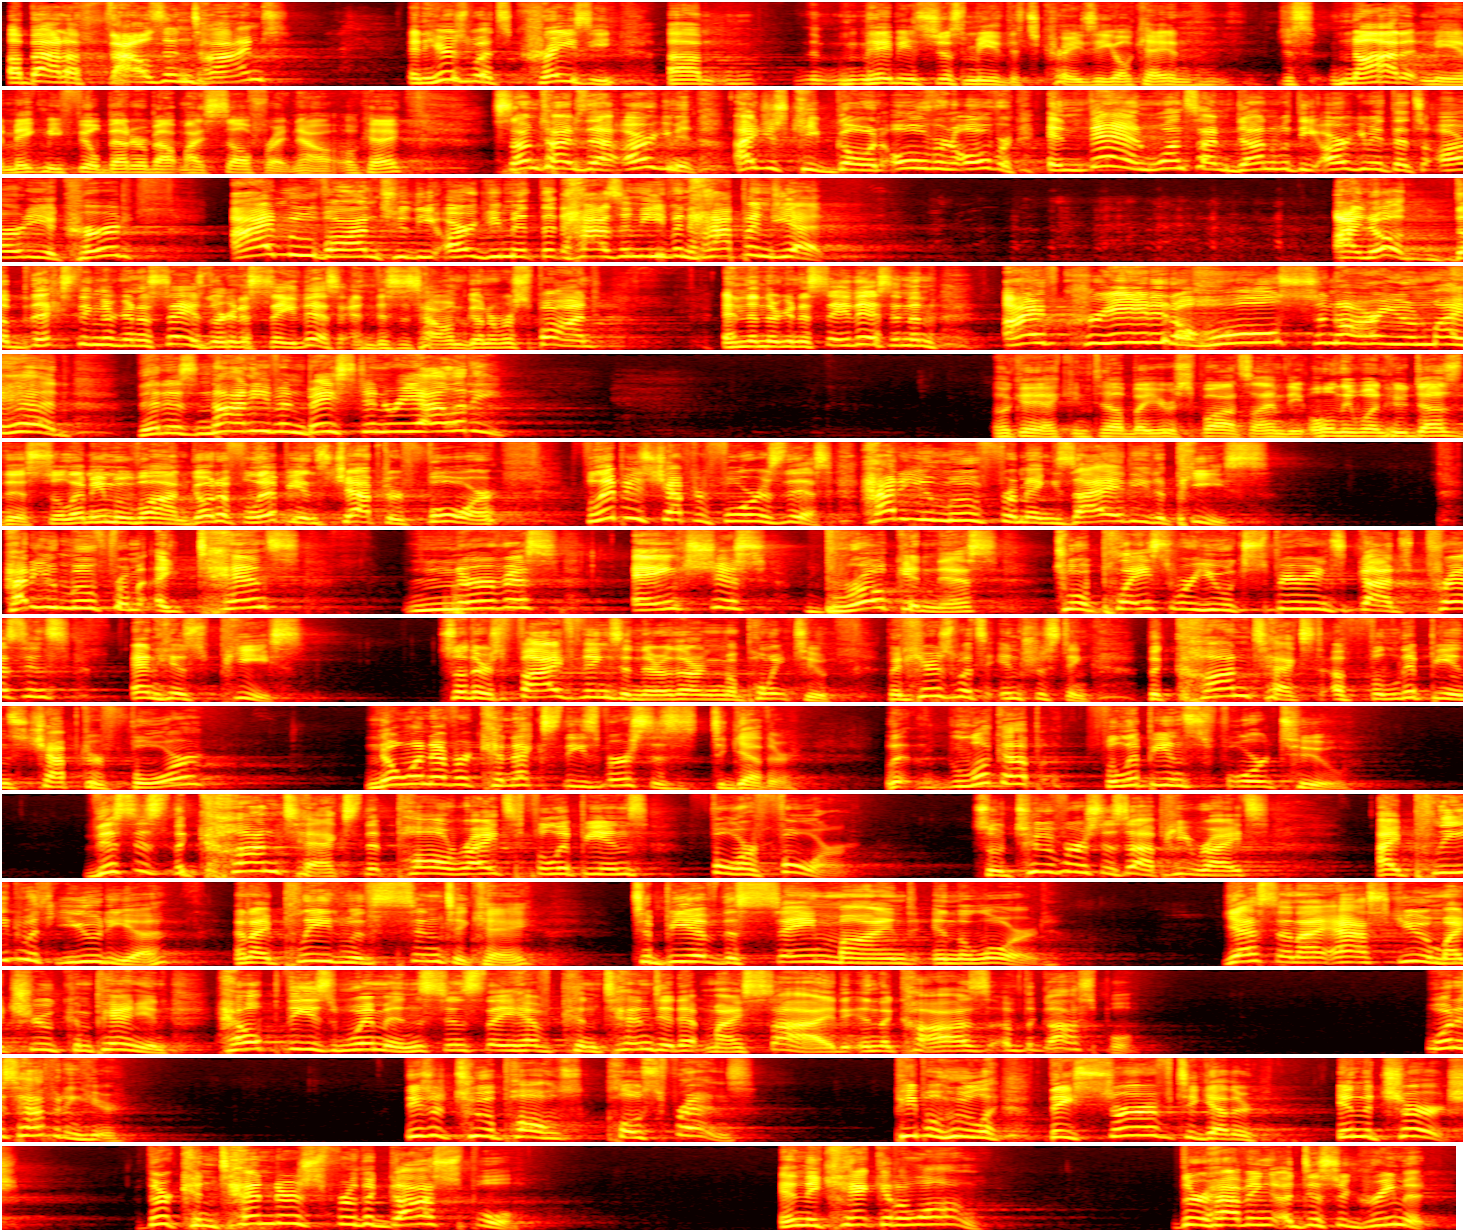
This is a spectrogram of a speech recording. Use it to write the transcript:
About a thousand times? And here's what's crazy. Um, maybe it's just me that's crazy, okay? And just nod at me and make me feel better about myself right now, okay? Sometimes that argument, I just keep going over and over. And then once I'm done with the argument that's already occurred, I move on to the argument that hasn't even happened yet. I know the next thing they're gonna say is they're gonna say this, and this is how I'm gonna respond. And then they're gonna say this, and then I've created a whole scenario in my head that is not even based in reality. Okay, I can tell by your response, I'm the only one who does this. So let me move on. Go to Philippians chapter 4. Philippians chapter 4 is this How do you move from anxiety to peace? How do you move from a tense, nervous, anxious brokenness to a place where you experience God's presence and his peace? So there's five things in there that I'm going to point to. But here's what's interesting. The context of Philippians chapter 4, no one ever connects these verses together. Look up Philippians 4 2. This is the context that Paul writes Philippians 4 4. So, two verses up, he writes, I plead with Euodia and I plead with Syntyche to be of the same mind in the Lord. Yes, and I ask you, my true companion, help these women since they have contended at my side in the cause of the gospel. What is happening here? These are two of Paul's close friends. People who they serve together in the church. They're contenders for the gospel. And they can't get along. They're having a disagreement.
